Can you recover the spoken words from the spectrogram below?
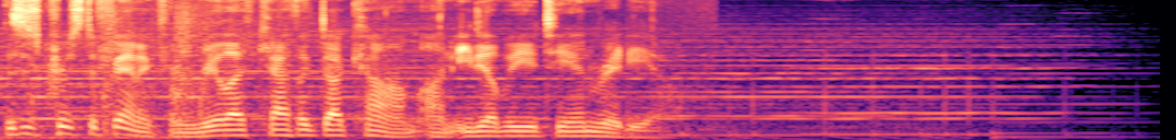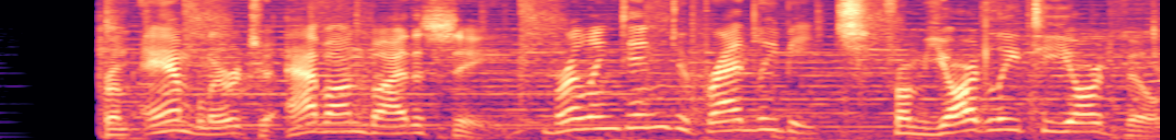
This is Chris Stefanick from RealLifeCatholic.com on EWTN Radio. From Ambler to Avon by the Sea, Burlington to Bradley Beach. From Yardley to Yardville,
